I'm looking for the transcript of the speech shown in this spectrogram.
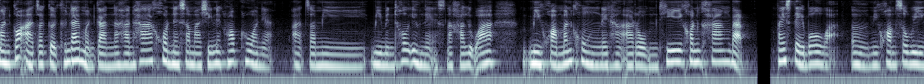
มันก็อาจจะเกิดขึ้นได้เหมือนกันนะคะ ถ้าคนในสมาชิกในครอบครัวเนี่ย อาจจะมีมี mental illness นะคะ หรือว่ามีความมั่นคงในทางอารมณ์ที่ค่อนข้างแบบไม่ stable อะ่ะเออมีความสวิง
